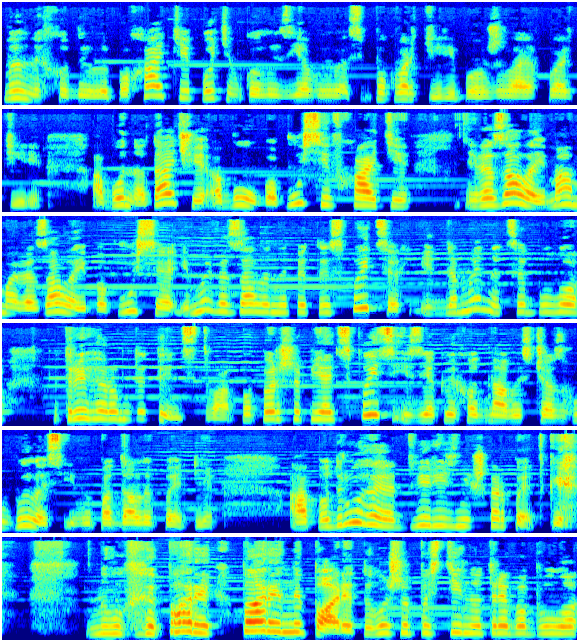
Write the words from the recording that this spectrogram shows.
Ми в них ходили по хаті, потім, коли з'явилась по квартирі, бо жила я в квартирі, або на дачі, або у бабусі в хаті. В'язала і мама, в'язала і бабуся, і ми в'язали на п'яти спицях, і для мене це було тригером дитинства. По-перше, п'ять спиць, із яких одна весь час губилась і випадали петлі. А по-друге, дві різні шкарпетки. Ну, пари, пари не пари, того що постійно треба було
